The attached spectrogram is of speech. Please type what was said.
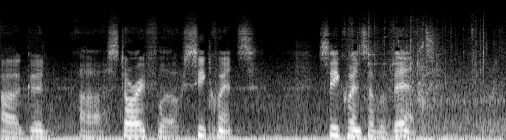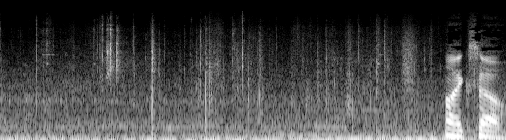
a good uh, story flow sequence sequence of events. Like so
